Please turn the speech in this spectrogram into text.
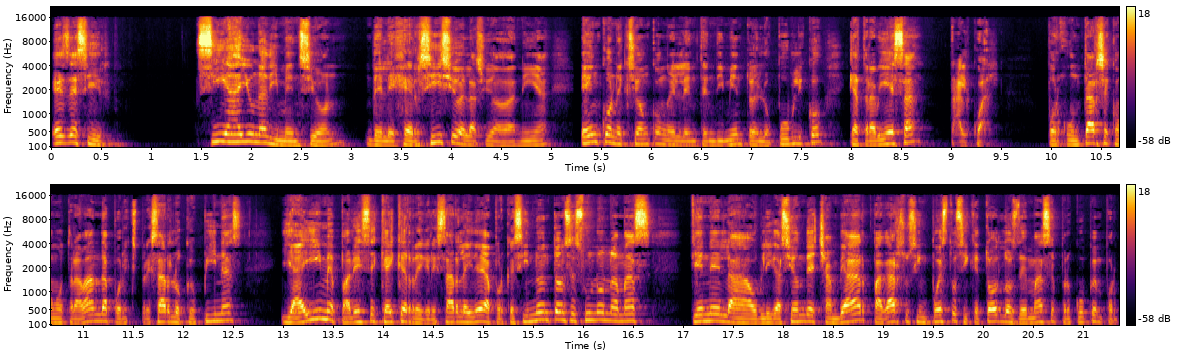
Es decir, sí hay una dimensión del ejercicio de la ciudadanía en conexión con el entendimiento de lo público que atraviesa tal cual, por juntarse con otra banda, por expresar lo que opinas, y ahí me parece que hay que regresar la idea, porque si no, entonces uno nada más tiene la obligación de chambear, pagar sus impuestos y que todos los demás se preocupen por,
